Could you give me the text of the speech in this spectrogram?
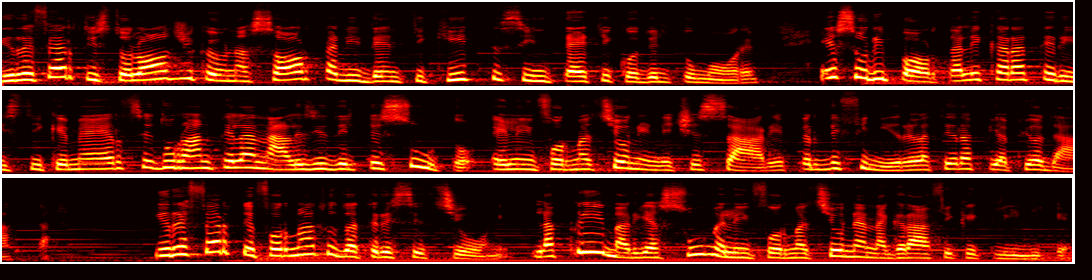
Il referto istologico è una sorta di identikit sintetico del tumore. Esso riporta le caratteristiche emerse durante l'analisi del tessuto e le informazioni necessarie per definire la terapia più adatta. Il referto è formato da tre sezioni. La prima riassume le informazioni anagrafiche cliniche,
